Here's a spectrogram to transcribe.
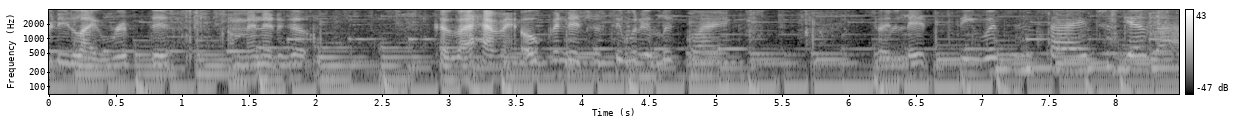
already like ripped this a minute ago because I haven't opened it to see what it looked like. So let's see what's inside together.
